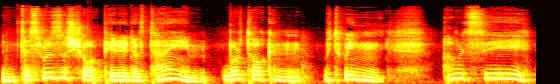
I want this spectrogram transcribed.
this was a short period of time. We're talking between, I would say,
